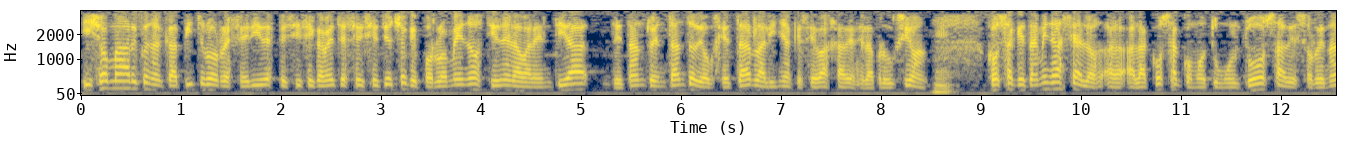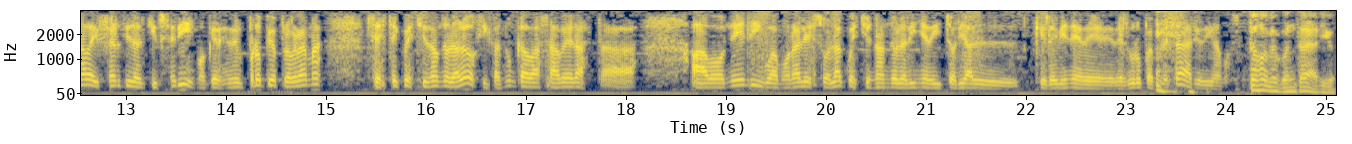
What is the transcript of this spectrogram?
Y yo marco en el capítulo referido específicamente a 678 que por lo menos tiene la valentía de tanto en tanto de objetar la línea que se baja desde la producción. Cosa que también hace a, la cosa como tumultuosa, desordenada y fértil del kirchnerismo, que desde el propio programa se esté cuestionando la lógica. Nunca vas a ver hasta a, Bonelli o a Morales Solá cuestionando la línea editorial que le viene del grupo empresario, digamos. Todo lo contrario.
